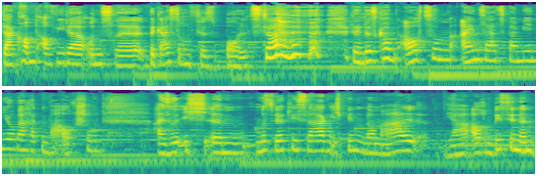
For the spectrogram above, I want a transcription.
da kommt auch wieder unsere Begeisterung fürs Bolster. Denn das kommt auch zum Einsatz bei mir in Yoga, hatten wir auch schon. Also ich ähm, muss wirklich sagen, ich bin normal ja auch ein bisschen ein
